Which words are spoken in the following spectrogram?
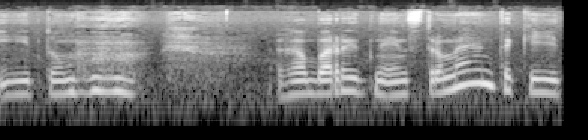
і тому габаритний інструмент, такий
